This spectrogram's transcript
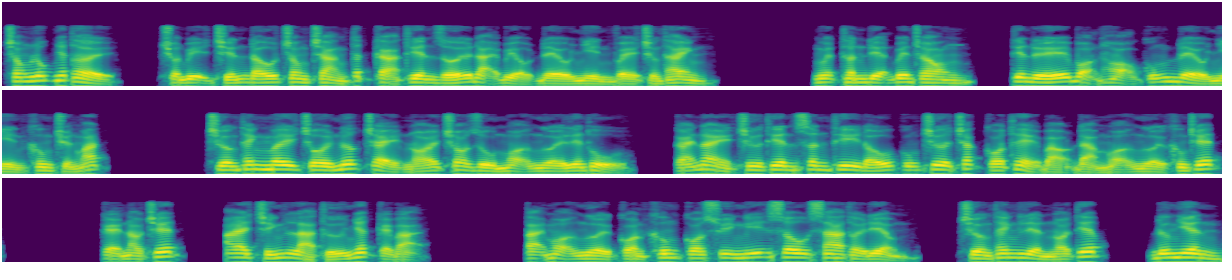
Trong lúc nhất thời, chuẩn bị chiến đấu trong tràng tất cả thiên giới đại biểu đều nhìn về trường thanh. Nguyện thần điện bên trong, tiên đế bọn họ cũng đều nhìn không chuyển mắt. Trường thanh mây trôi nước chảy nói cho dù mọi người liên thủ cái này chư thiên sân thi đấu cũng chưa chắc có thể bảo đảm mọi người không chết. Kẻ nào chết, ai chính là thứ nhất kẻ bại. Tại mọi người còn không có suy nghĩ sâu xa thời điểm, trường thanh liền nói tiếp, đương nhiên,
